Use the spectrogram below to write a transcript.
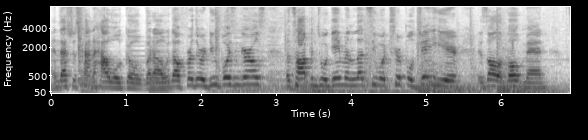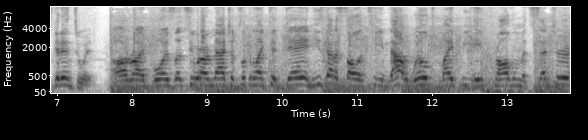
and that's just kind of how we'll go. But uh, without further ado, boys and girls, let's hop into a game and let's see what Triple J here is all about, man. Let's get into it. Alright boys, let's see what our matchup's looking like today, and he's got a solid team. That Wilt might be a problem at center.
